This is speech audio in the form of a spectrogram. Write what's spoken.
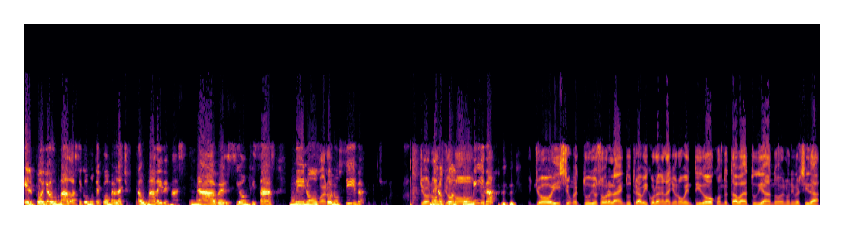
el pollo ahumado, así como te compra la chuleta ahumada y demás. Una versión quizás menos conocida, menos consumida. Yo hice un estudio sobre la industria avícola en el año 92 cuando estaba estudiando en la universidad.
